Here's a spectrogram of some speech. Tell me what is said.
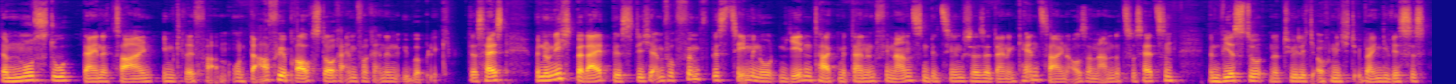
dann musst du deine Zahlen im Griff haben. Und dafür brauchst du auch einfach einen Überblick. Das heißt, wenn du nicht bereit bist, dich einfach fünf bis zehn Minuten jeden Tag mit deinen Finanzen beziehungsweise deinen Kennzahlen auseinanderzusetzen, dann wirst du natürlich auch nicht über ein gewisses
